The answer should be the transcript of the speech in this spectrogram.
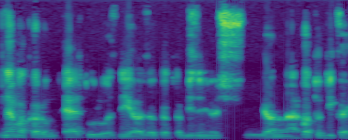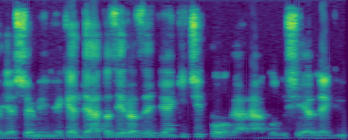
nem akarom eltúlozni azokat a bizonyos január 6-ai eseményeket, de hát azért az egy ilyen kicsit polgárháborús jellegű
